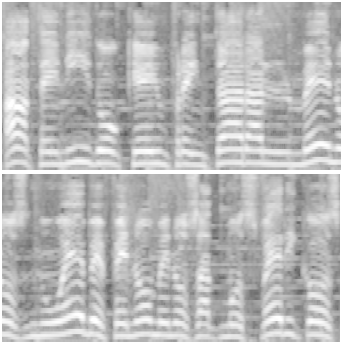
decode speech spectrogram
ha tenido que enfrentar al menos nueve fenómenos atmosféricos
